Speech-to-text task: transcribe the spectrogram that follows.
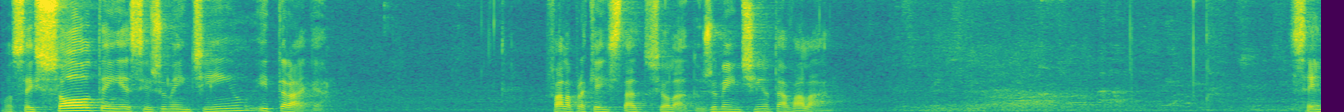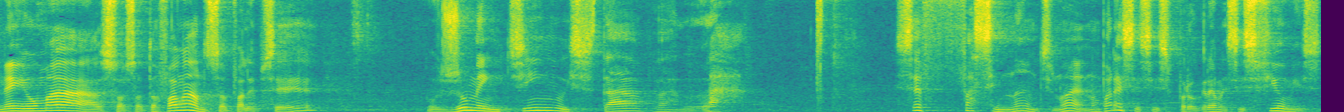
Vocês soltem esse jumentinho e traga. Fala para quem está do seu lado: o jumentinho estava lá. Sem nenhuma. Só estou falando, só falei para você. O jumentinho estava lá. Isso é fascinante, não é? Não parece esses programas, esses filmes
